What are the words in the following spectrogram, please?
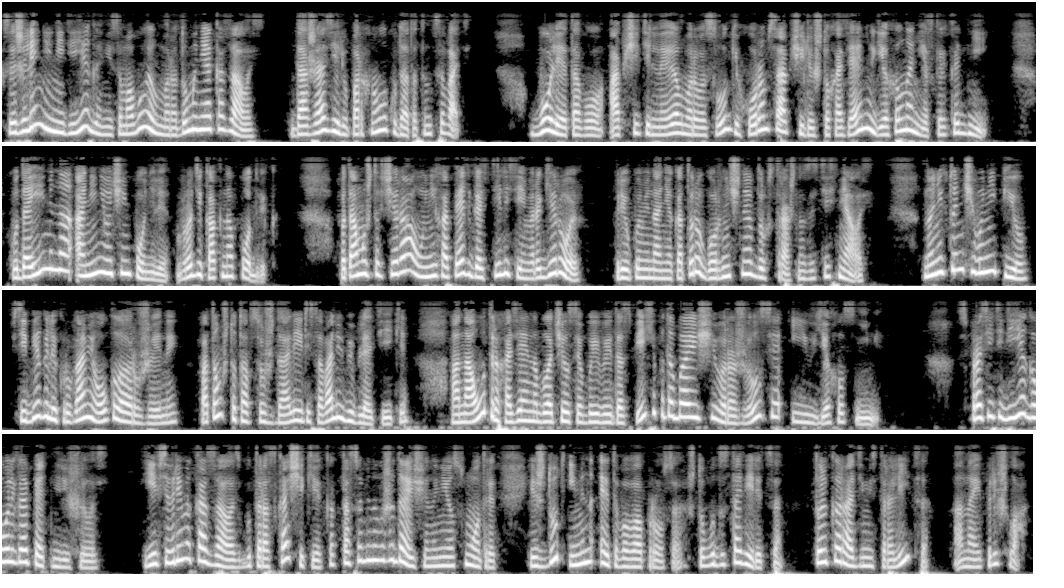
К сожалению, ни Диего, ни самого Элмора дома не оказалось. Даже Азель упорхнула куда-то танцевать. Более того, общительные Элморовы слуги хором сообщили, что хозяин уехал на несколько дней. Куда именно, они не очень поняли, вроде как на подвиг. Потому что вчера у них опять гостили семеро героев, при упоминании которых горничная вдруг страшно застеснялась. Но никто ничего не пил, все бегали кругами около оружейной, потом что-то обсуждали и рисовали в библиотеке, а на утро хозяин облачился в боевые доспехи подобающие, ворожился и уехал с ними. Спросите Диего Ольга опять не решилась. Ей все время казалось, будто рассказчики как-то особенно выжидающие на нее смотрят и ждут именно этого вопроса, чтобы удостовериться. Только ради мистера Лица она и пришла.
